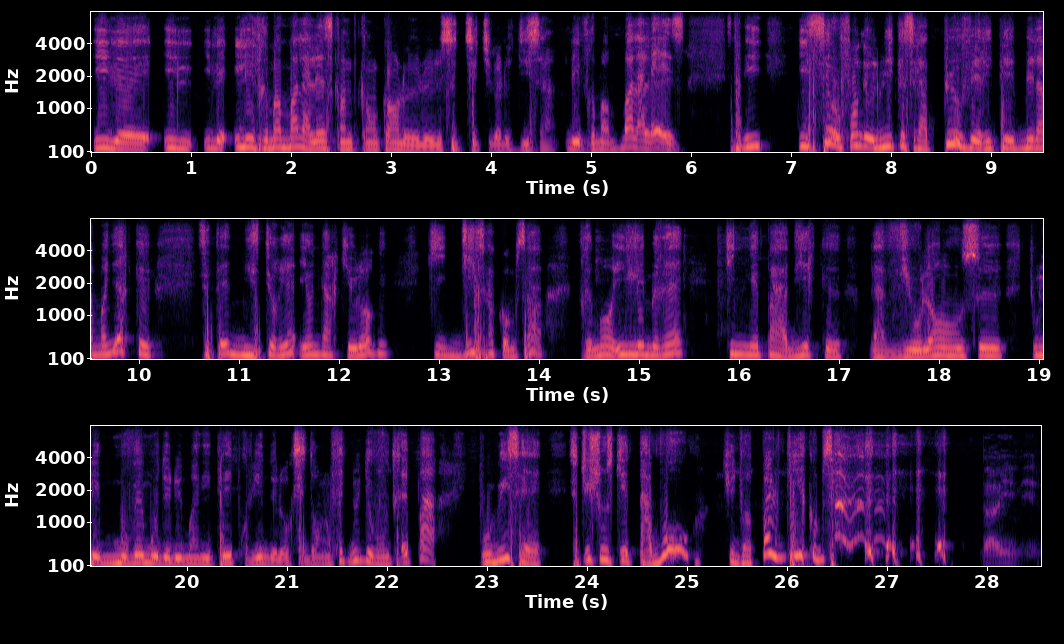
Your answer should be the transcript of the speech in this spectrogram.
il est, il, il est, il est vraiment mal à l'aise quand, quand, quand le, le, type-là le dit ça. Il est vraiment mal à l'aise. C'est-à-dire, il sait au fond de lui que c'est la pure vérité, mais la manière que c'est un historien et un archéologue qui dit ça comme ça, vraiment, il aimerait qu'il n'ait pas à dire que la violence, tous les mauvais mots de l'humanité proviennent de l'Occident. En fait, lui ne voudrait pas. Pour lui, c'est une chose qui est tabou. Tu ne dois pas le dire comme ça. Bah oui, mais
